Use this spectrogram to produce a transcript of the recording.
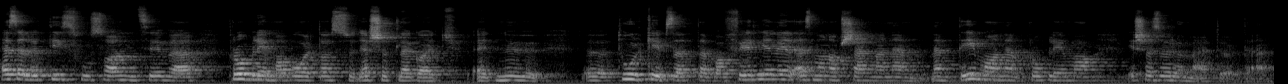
ezelőtt 10-20-30 évvel probléma volt az, hogy esetleg egy, egy nő túlképzettebb a férjénél, ez manapság már nem, nem téma, nem probléma, és ez örömmel tölt el.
